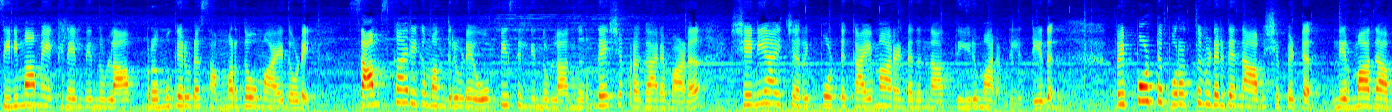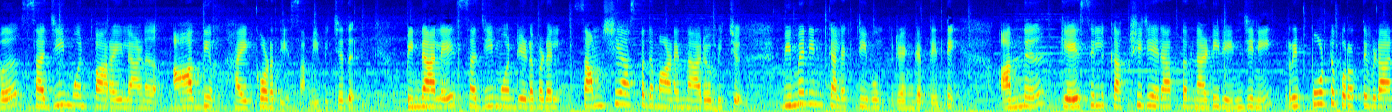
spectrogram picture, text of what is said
സിനിമാ മേഖലയിൽ നിന്നുള്ള പ്രമുഖരുടെ സമ്മർദ്ദവുമായതോടെ സാംസ്കാരിക മന്ത്രിയുടെ ഓഫീസിൽ നിന്നുള്ള നിർദ്ദേശപ്രകാരമാണ് ശനിയാഴ്ച റിപ്പോർട്ട് കൈമാറേണ്ടതെന്ന തീരുമാനത്തിലെത്തിയത്. റിപ്പോർട്ട് പുറത്തുവിടരുതെന്ന് ആവശ്യപ്പെട്ട് നിർമ്മാതാവ് സജി മോൻപാറയിലാണ് ആദ്യം ഹൈക്കോടതിയെ സമീപിച്ചത്. പിന്നാലെ സജി മോന്റെ ഇടപെടൽ സംശയാസ്പദമാണെന്ന് ആരോപിച്ച് വിമൻ ഇൻ കലക്റ്റീവും രംഗത്തെത്തി. അന്ന് കേസിൽ കക്ഷി ചേരാത്ത നടി രഞ്ജിനി റിപ്പോർട്ട് പുറത്തുവിടാൻ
